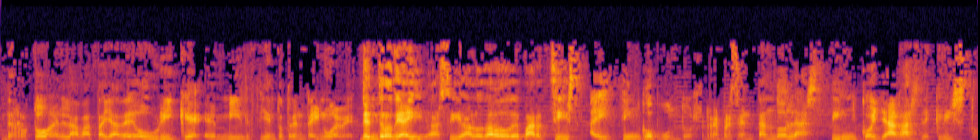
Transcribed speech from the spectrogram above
derrotó en la batalla de Ourique en 1139. Dentro de ahí, así a lo dado de Parchís, hay cinco puntos, representando las cinco llagas de Cristo.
